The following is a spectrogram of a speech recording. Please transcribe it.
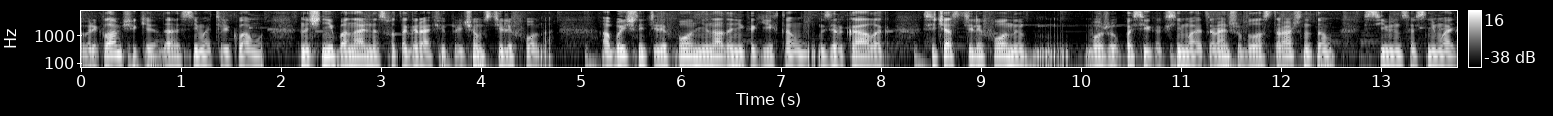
в рекламщики, да, снимать рекламу, начни банально с фотографии, причем с телефона. Обычный телефон, не надо никаких там зеркалок. Сейчас телефоны, боже упаси, как снимают. Раньше было страшно там Сименса снимать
